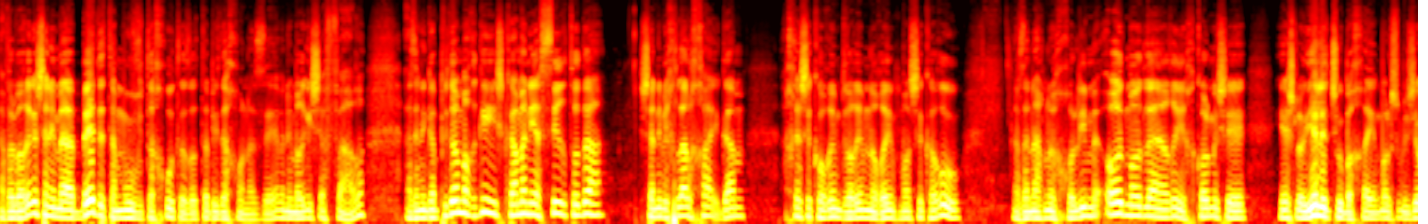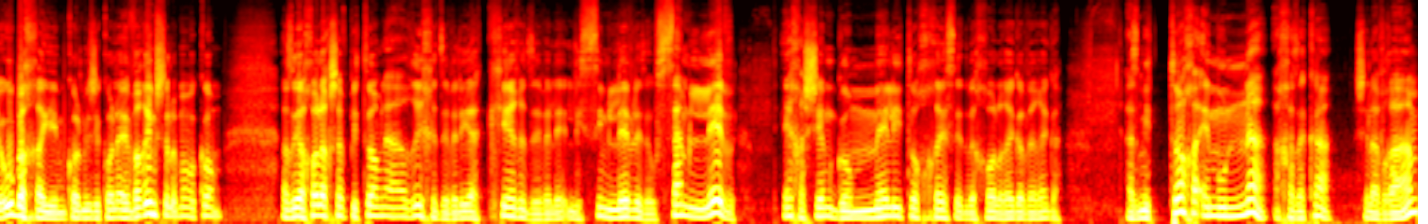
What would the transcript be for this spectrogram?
אבל ברגע שאני מאבד את המובטחות הזאת, את הביטחון הזה, ואני מרגיש עפר, אז אני גם פתאום מרגיש כמה אני אסיר תודה שאני בכלל חי. גם אחרי שקורים דברים נוראים כמו שקרו, אז אנחנו יכולים מאוד מאוד להעריך כל מי שיש לו ילד שהוא בחיים, כל מי שהוא בחיים, כל מי שכל האיברים שלו במקום. אז הוא יכול עכשיו פתאום להעריך את זה ולייקר את זה ולשים לב לזה. הוא שם לב איך השם גומל איתו חסד בכל רגע ורגע. אז מתוך האמונה החזקה של אברהם,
